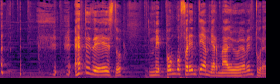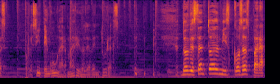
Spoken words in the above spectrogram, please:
antes de esto, me pongo frente a mi armario de aventuras, porque sí, tengo un armario de aventuras. donde están todas mis cosas para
